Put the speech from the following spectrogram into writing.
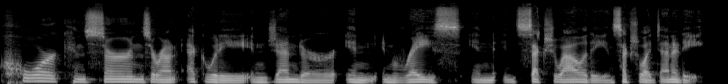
core concerns around equity in gender, in, in race, in, in sexuality, and sexual identity.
